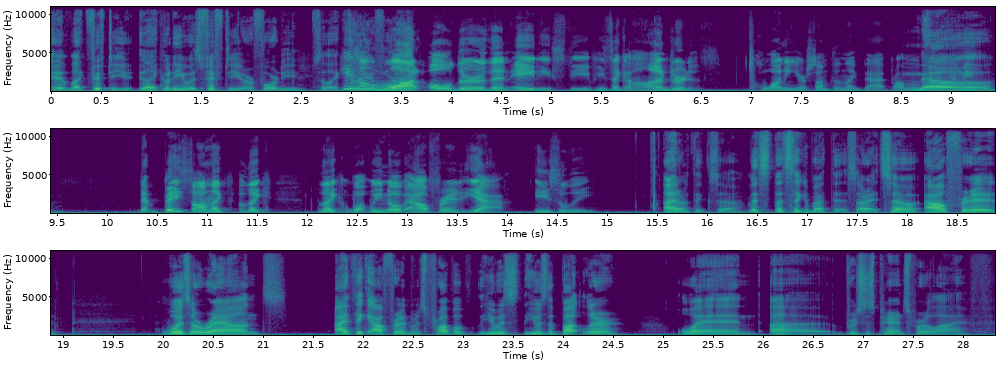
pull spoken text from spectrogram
eh, like 50, like when he was 50 or 40. So like He's a lot older than 80, Steve. He's like 120 or something like that, probably. No, I mean, that based on like like like what we know of Alfred, yeah, easily. I don't think so. Let's let's think about this. All right. So Alfred was around. I think Alfred was probably he was he was the butler when uh, Bruce's parents were alive,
